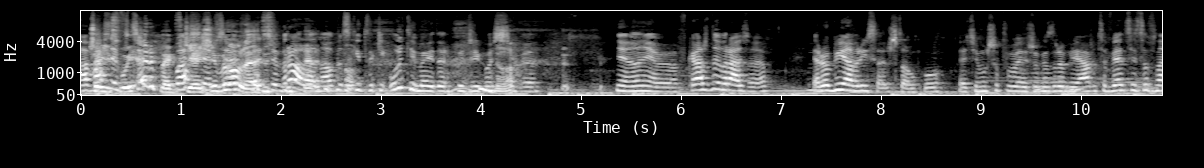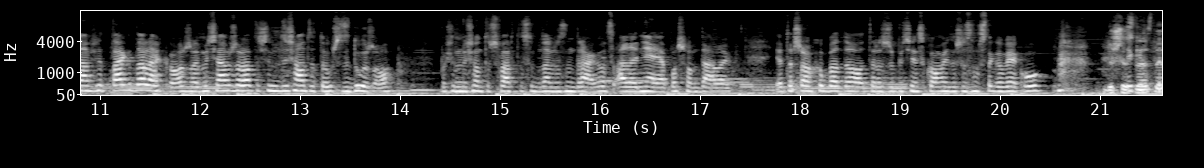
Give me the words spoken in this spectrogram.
A Czyli właśnie, swój RPG, właśnie, wcięcie w rolę. wcięcie w rolę, no. To jest taki, ultimate RPG właściwie. Nie, no nie wiem. W każdym razie, ja robiłam research, Tomku. Ja ci muszę powiedzieć, że go zrobiłam. Co więcej, cofnęłam się tak daleko, że myślałam, że lata 70 to już jest dużo. Bo 74 są Dungeons and Dragons, ale nie, ja poszłam dalej. Ja doszłam chyba do, teraz żeby cię skłamać, do XVI wieku. Do XVI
